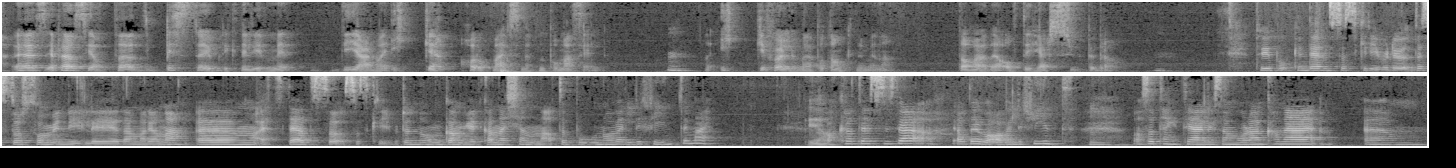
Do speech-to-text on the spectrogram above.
Eh, jeg pleier å si at eh, de beste øyeblikkene i livet mitt de er når jeg ikke har oppmerksomheten på meg selv. Mm. Når jeg ikke følger med på tankene mine. Da har jeg det alltid helt superbra. Mm. Du, I boken din så skriver du Det står så mye nydelig der, Marianne. Um, et sted så, så, skriver du noen ganger kan jeg kjenne at det bor noe veldig fint i meg. Ja. Akkurat det syns jeg Ja, det var veldig fint. Mm. Og så tenkte jeg liksom Hvordan kan jeg um,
